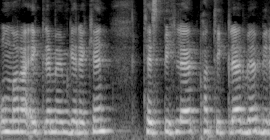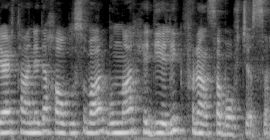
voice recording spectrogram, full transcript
Bunlara eklemem gereken tesbihler, patikler ve birer tane de havlusu var. Bunlar hediyelik Fransa bohçası.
